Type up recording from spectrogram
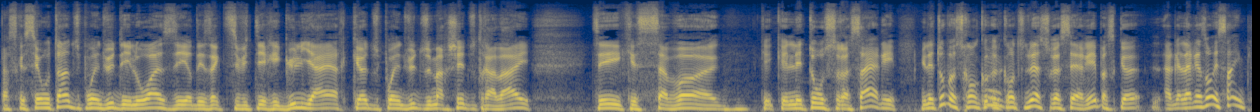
Parce que c'est autant du point de vue des loisirs, des activités régulières, que du point de vue du marché du travail. que ça va, que, que l'étau se resserre. Et, et l'étau va se mm. continuer à se resserrer parce que la, la raison est simple.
